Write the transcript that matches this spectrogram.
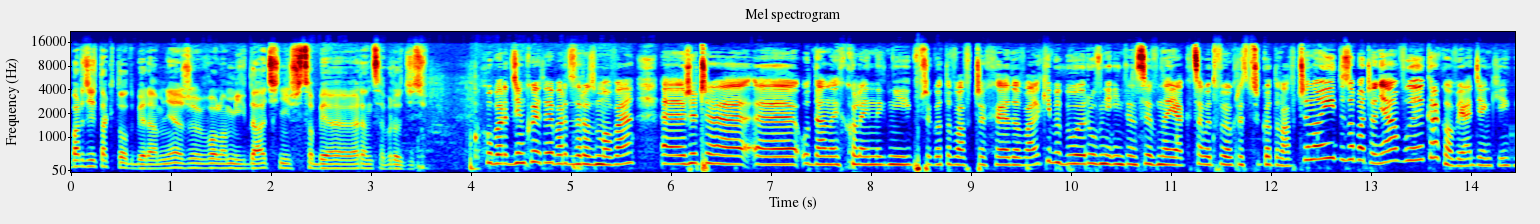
bardziej tak to odbieram, nie? Że wolą ich dać niż sobie ręce brudzić. Hubert, dziękuję Tobie bardzo za rozmowę. E, życzę e, udanych kolejnych dni przygotowawczych e, do walki, by były równie intensywne jak cały Twój okres przygotowawczy. No i do zobaczenia w Krakowie. Dzięki.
